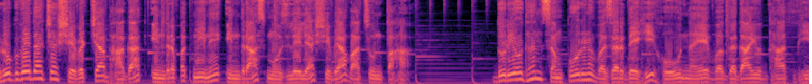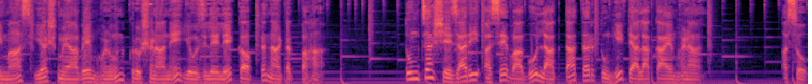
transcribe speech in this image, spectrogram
ऋग्वेदाच्या शेवटच्या भागात इंद्रपत्नीने इंद्रास मोजलेल्या शिव्या वाचून पहा. दुर्योधन संपूर्ण वजरदेही होऊ नये व गदायुद्धात भीमास यश मिळावे म्हणून कृष्णाने योजलेले कप्त नाटक पहा. तुमचा शेजारी असे वागू लागता तर तुम्ही त्याला काय म्हणाल? असो.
